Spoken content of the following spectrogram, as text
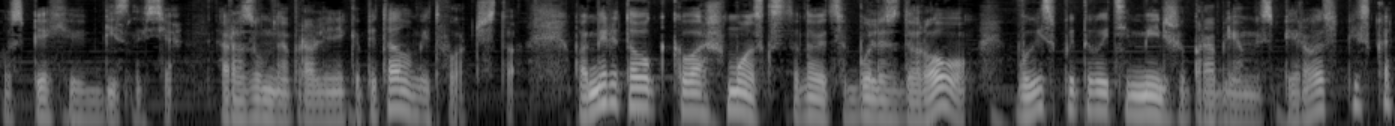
успехи в бизнесе разумное управление капиталом и творчество. По мере того, как ваш мозг становится более здоровым, вы испытываете меньше проблем из первого списка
